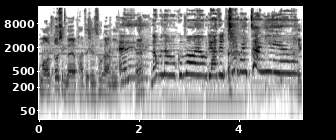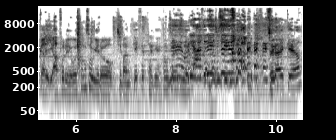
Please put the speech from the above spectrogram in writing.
엄마 어떠신가요? 받으신 소감이 에이, 네? 너무너무 고마워요. 우리 아들 최고의 짱이에요. 그러니까 이- 앞으로 이거 청소기로 집안 깨끗하게 네, 청소해주세요 우리 아들 해주세요. 제가 할게요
